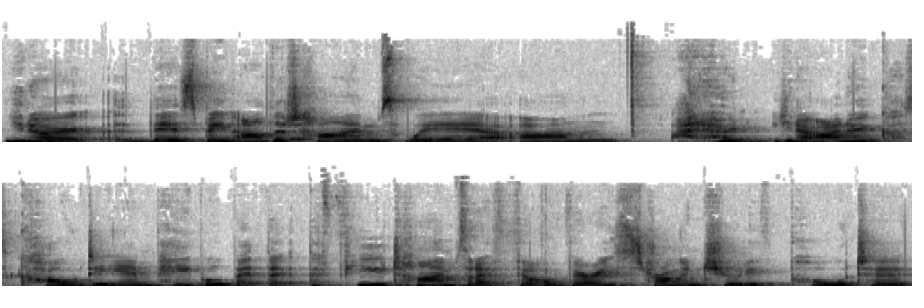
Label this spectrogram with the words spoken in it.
You know, there's been other times where um, I don't, you know, I don't cold DM people, but the, the, few times that I felt a very strong intuitive pull to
